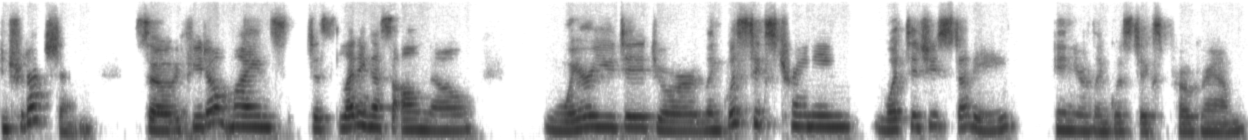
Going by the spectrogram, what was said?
introduction. So if you don't mind just letting us all know where you did your linguistics training, what did you study in your linguistics program,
